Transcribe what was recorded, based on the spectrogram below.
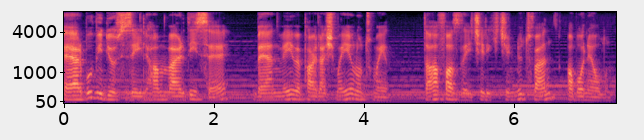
Eğer bu video size ilham verdiyse beğenmeyi ve paylaşmayı unutmayın. Daha fazla içerik için lütfen abone olun.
